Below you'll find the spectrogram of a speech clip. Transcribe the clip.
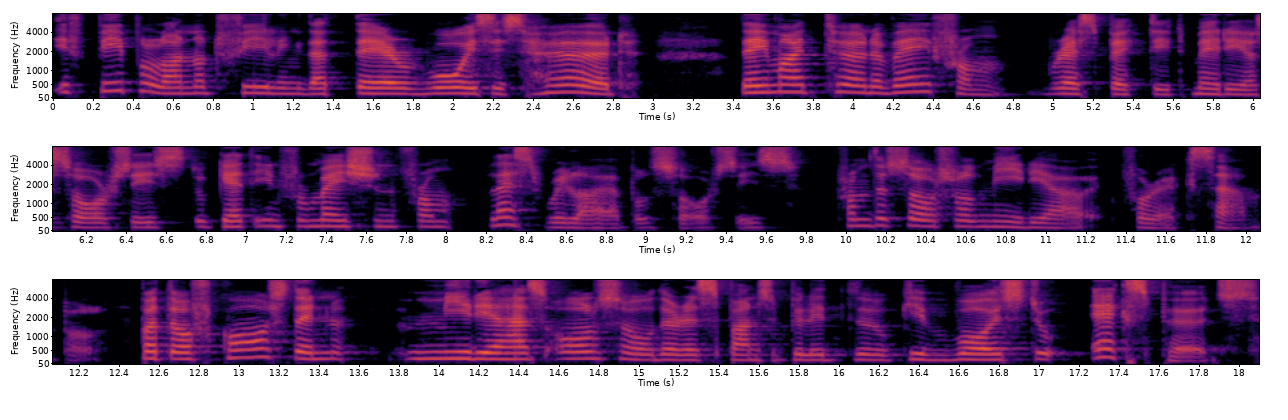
if people are not feeling that their voice is heard, they might turn away from respected media sources to get information from less reliable sources, from the social media, for example. But of course, then media has also the responsibility to give voice to experts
